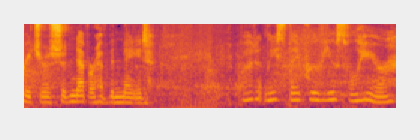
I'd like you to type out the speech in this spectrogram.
Creatures should never have been made. But at least they prove useful here.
